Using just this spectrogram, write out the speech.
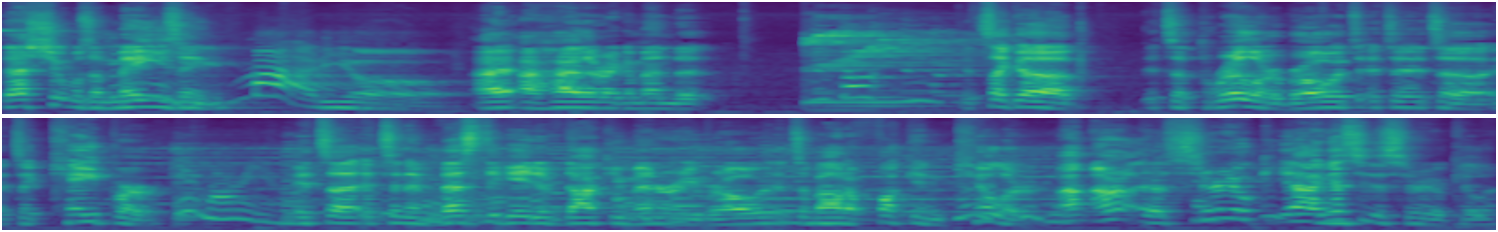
That shit was amazing. Mario. I, I highly recommend it. It's like a it's a thriller, bro. It's it's a it's a it's a caper. Dear Mario. It's a it's an investigative documentary, bro. It's about a fucking killer. I, I don't, a serial. Yeah, I guess he's a serial killer.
